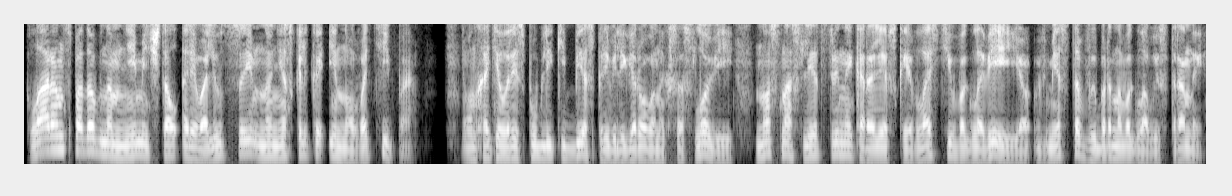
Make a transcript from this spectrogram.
Кларенс, подобно мне, мечтал о революции, но несколько иного типа. Он хотел республики без привилегированных сословий, но с наследственной королевской властью во главе ее вместо выбранного главы страны.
